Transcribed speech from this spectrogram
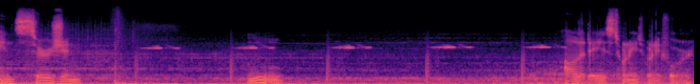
Incursion. Ooh. Holidays 2024.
